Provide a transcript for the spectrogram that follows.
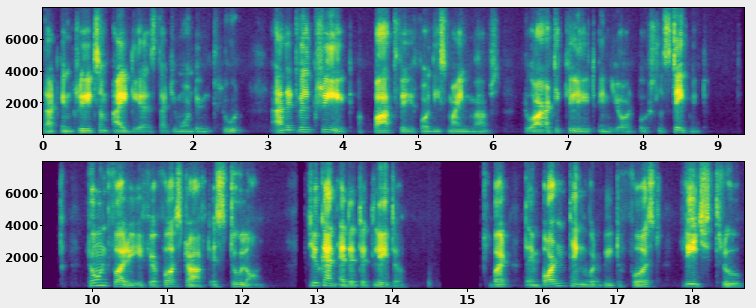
that can create some ideas that you want to include and it will create a pathway for these mind maps to articulate in your personal statement. Don't worry if your first draft is too long. You can edit it later. But the important thing would be to first reach through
